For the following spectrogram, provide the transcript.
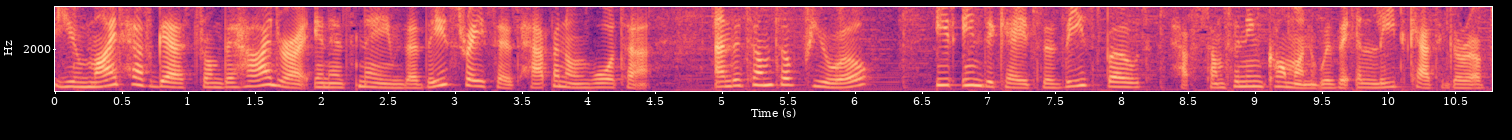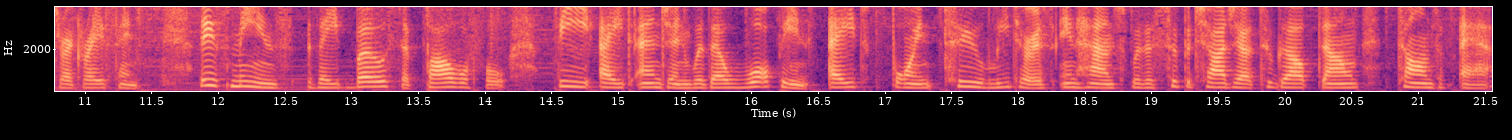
You might have guessed from the Hydro in its name that these races happen on water, and the Tom Top Fuel it indicates that these boats have something in common with the elite category of drag racing. This means they boast a powerful V8 engine with a whopping 8.2 liters enhanced with a supercharger to gulp down tons of air.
